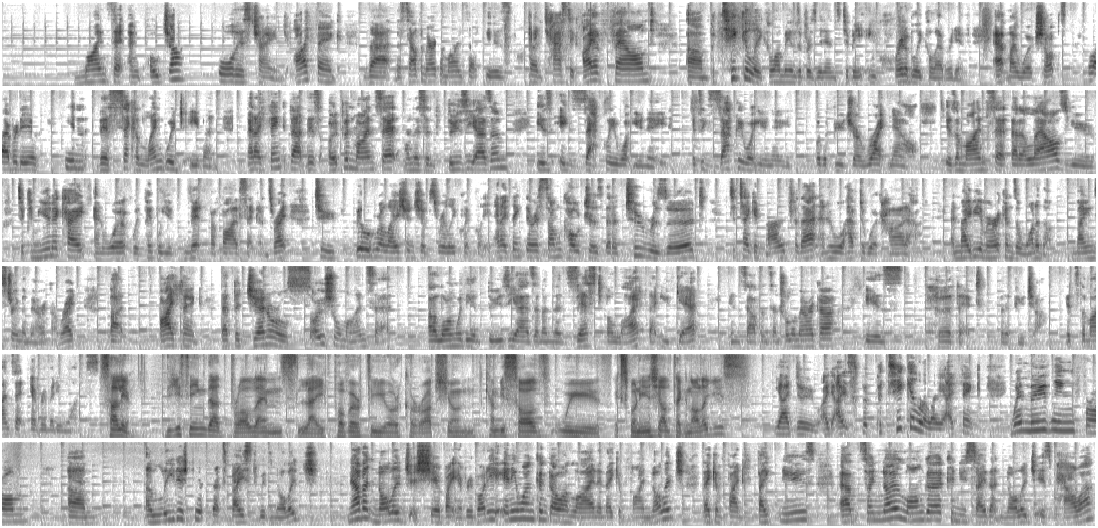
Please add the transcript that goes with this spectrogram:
mindset and culture for this change. I think that the South American mindset is fantastic. I have found um, particularly Colombians and Brazilians, to be incredibly collaborative at my workshops, collaborative in their second language, even. And I think that this open mindset and this enthusiasm is exactly what you need. It's exactly what you need for the future right now is a mindset that allows you to communicate and work with people you've met for five seconds, right? To build relationships really quickly. And I think there are some cultures that are too reserved to take advantage for that and who will have to work harder. And maybe Americans are one of them, mainstream America, right? But I think that the general social mindset, along with the enthusiasm and the zest for life that you get in South and Central America, is perfect for the future. It's the mindset everybody wants. Sally, do you think that problems like poverty or corruption can be solved with exponential technologies? Yeah, I do. I, I particularly, I think we're moving from um, a leadership that's based with knowledge. Now that knowledge is shared by everybody, anyone can go online and they can find knowledge. They can find fake news. Um, so no longer can you say that knowledge is power.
